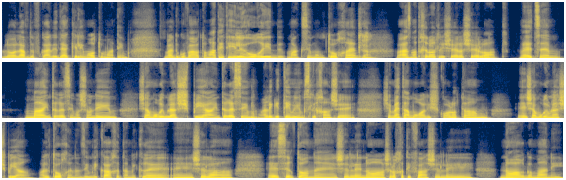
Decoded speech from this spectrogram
לא לאו דווקא על ידי הכלים האוטומטיים אבל התגובה האוטומטית היא להוריד מקסימום תוכן כן. ואז מתחילות להישאל השאלות בעצם מה האינטרסים השונים שאמורים להשפיע האינטרסים הלגיטימיים סליחה ש, שמטה אמורה לשקול אותם אה, שאמורים להשפיע על תוכן. אז אם ניקח את המקרה אה, של הסרטון אה, של נועה של החטיפה של נועה ארגמני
